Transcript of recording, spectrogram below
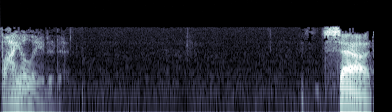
violated it. It's sad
